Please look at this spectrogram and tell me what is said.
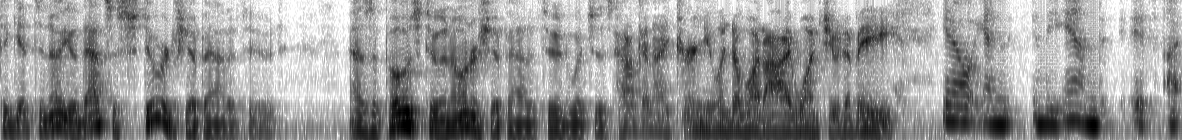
to get to know you. That's a stewardship attitude as opposed to an ownership attitude, which is, how can I turn you into what I want you to be? You know, and in the end, it's I,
